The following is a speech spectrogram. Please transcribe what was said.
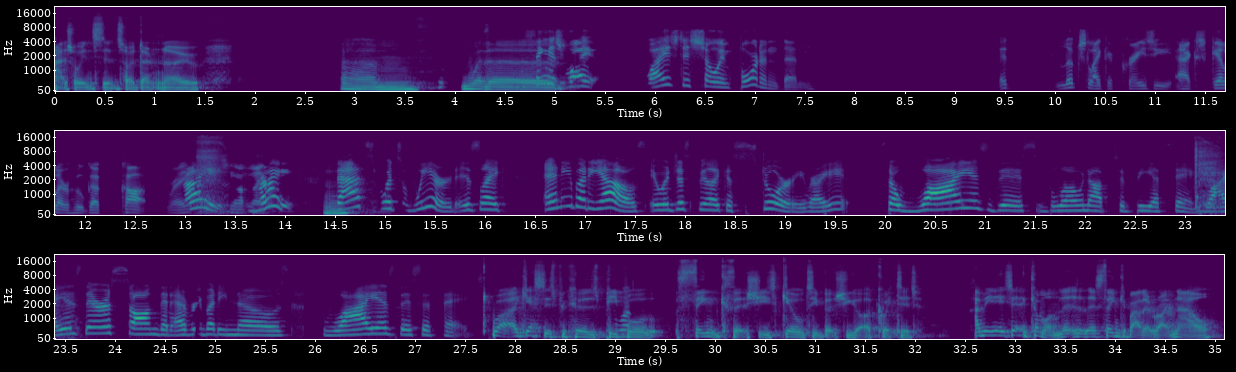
actual incident, so I don't know um whether The thing is, why why is this so important then? It looks like a crazy axe killer who got caught, right? Right, like right. Mm. That's what's weird is like anybody else, it would just be like a story, right? So why is this blown up to be a thing? Why is there a song that everybody knows? Why is this a thing? Well, I guess it's because people think that she's guilty, but she got acquitted. I mean, it's, come on, let's, let's think about it right now.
